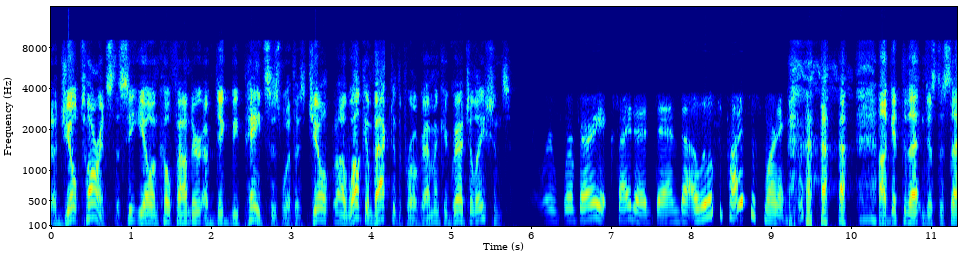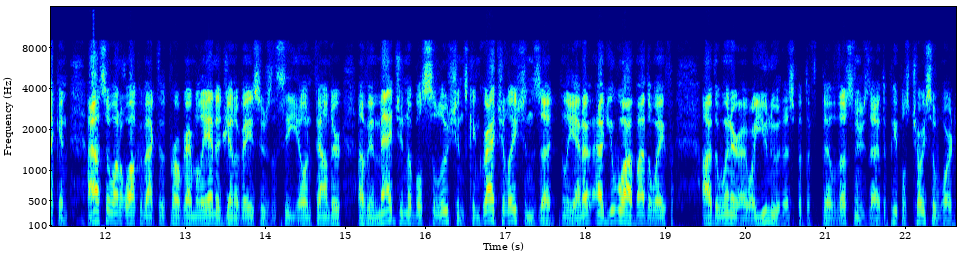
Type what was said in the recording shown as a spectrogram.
uh, Jill Torrance, the CEO and co-founder of Digby Paints, is with us. Jill, uh, welcome back to the program and congratulations. We're, we're very excited and uh, a little surprised this morning. I'll get to that in just a second. I also want to welcome back to the program Leanna Genovese, who's the CEO and founder of Imaginable Solutions. Congratulations, uh, Leanna. Uh, you, uh, by the way, are the winner. Well, you knew this, but the, the listeners, uh, the People's Choice Award,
